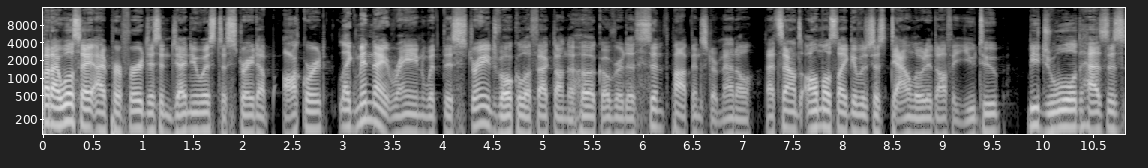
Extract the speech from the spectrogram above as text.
But I will say I prefer disingenuous to straight up awkward. Like Midnight Rain with this strange vocal effect on the hook over the synth pop instrumental that sounds almost like it was just downloaded off of YouTube. Bejeweled has this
